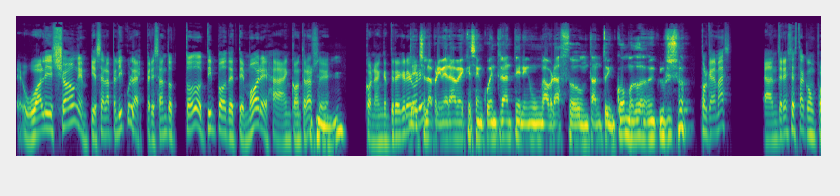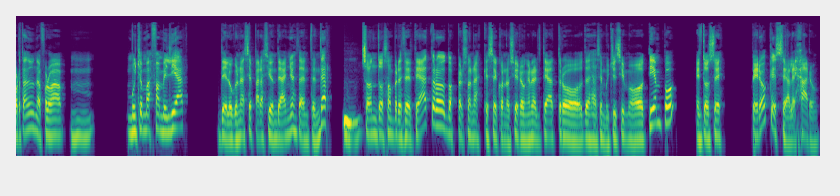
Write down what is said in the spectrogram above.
eh, Wally Shawn empieza la película expresando todo tipo de temores a encontrarse con Andre Gregory. De hecho, la primera vez que se encuentran tienen un abrazo un tanto incómodo incluso. Porque además, Andrés se está comportando de una forma mm, mucho más familiar de lo que una separación de años da a entender. Son dos hombres de teatro, dos personas que se conocieron en el teatro desde hace muchísimo tiempo, entonces, pero que se alejaron.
